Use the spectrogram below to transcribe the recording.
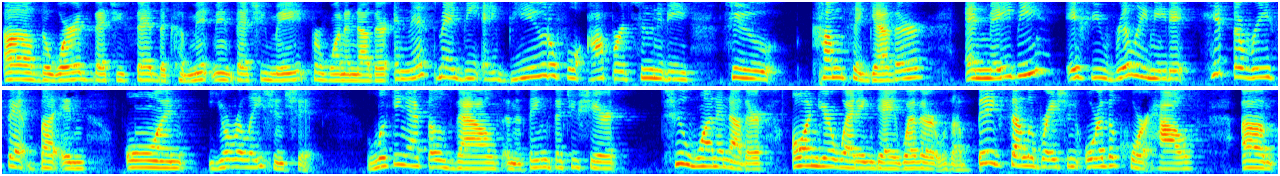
of the words that you said, the commitment that you made for one another. And this may be a beautiful opportunity to come together and maybe if you really need it, hit the reset button on your relationship. Looking at those vows and the things that you shared to one another on your wedding day, whether it was a big celebration or the courthouse, um,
